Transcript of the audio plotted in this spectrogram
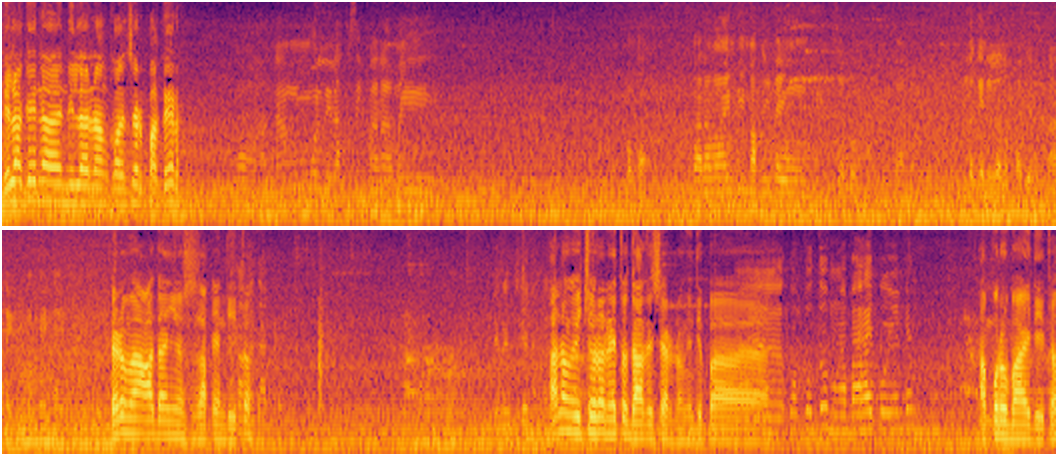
Nilagay na nila ng concert pader. Ah, nang mall nila kasi para may baka para ma- hindi makita yung sa loob. Lagyan nila ng pader para hindi makita yung Pero makakadaan yung sasakyan dito. kakadaan po. Diretso yun. Anong itsura nito dati sir nung hindi pa Ah, kung po to, mga bahay po yan dyan. ah, puro bahay dito?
